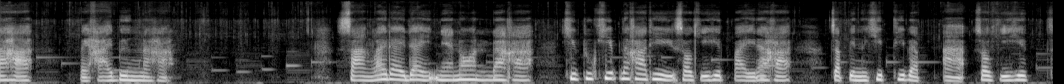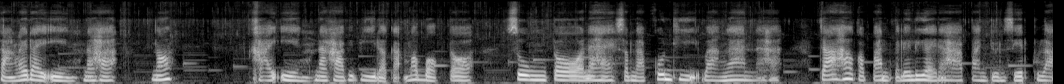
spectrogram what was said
นะคะ ไปขายเบิ่งนะคะ สร้างรายได้ได้แน่นอนนะคะ คลิปทุกคลิปนะคะที่ซอกีเฮ็ดไปนะคะ จะเป็นคลิปที่แบบอ่าซอกีเฮ็ดสร้างรายได้เองนะคะเนาะขายเองนะคะพี่ๆแล้วก็มาบอกต่อส่งต่อนะคะสำหรับคนที่วางงานนะคะจ้าเฮากับปั่นไปเรื่อยๆนะคะ ปั่นจนเสร็จพุละ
